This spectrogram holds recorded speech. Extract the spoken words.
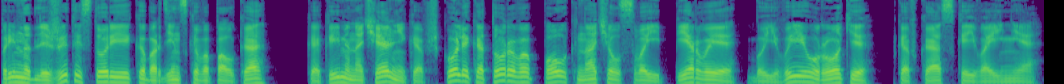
принадлежит истории кабардинского полка, как имя начальника, в школе которого полк начал свои первые боевые уроки в Кавказской войне.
